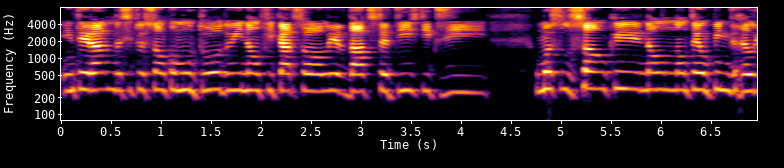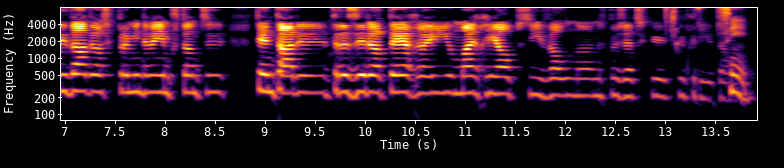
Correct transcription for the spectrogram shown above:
inteirar-me da situação como um todo e não ficar só a ler dados estatísticos e uma solução que não, não tem um pingo de realidade, eu acho que para mim também é importante tentar eh, trazer à terra e o mais real possível no, nos projetos que, que crio. Então. Sim,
